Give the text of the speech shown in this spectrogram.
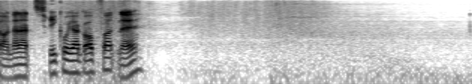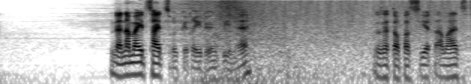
Ja, und dann hat sich Rico ja geopfert, ne? Und dann haben wir die Zeit zurückgedreht irgendwie, ne? Das hat doch passiert damals.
